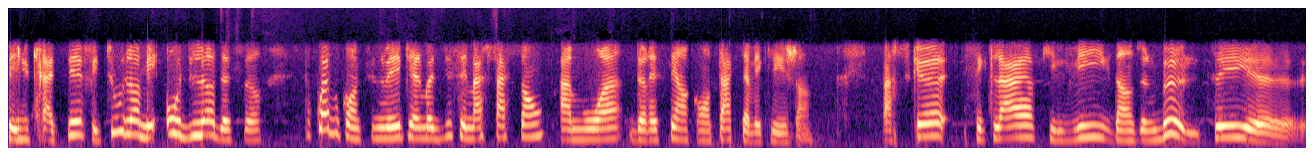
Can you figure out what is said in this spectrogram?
c'est lucratif et tout là, mais au-delà de ça, pourquoi vous continuez? Puis elle m'a dit, c'est ma façon à moi de rester en contact avec les gens. Parce que c'est clair qu'ils vivent dans une bulle, tu sais, euh,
